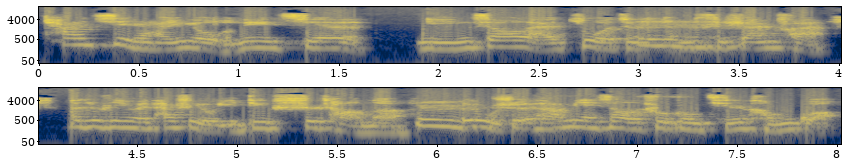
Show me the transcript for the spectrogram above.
他既然有那些营销来做这个东西宣传，那就是因为它是有一定市场的，嗯。所以我觉得它面向的受众其实很广，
